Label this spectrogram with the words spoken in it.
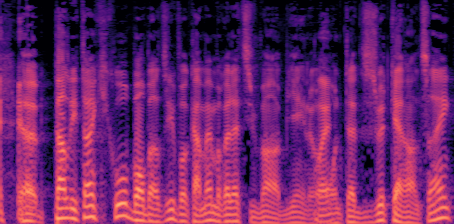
euh, par les temps qui courent, Bombardier va quand même relativement bien. Là. Ouais. On est à 18,45.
